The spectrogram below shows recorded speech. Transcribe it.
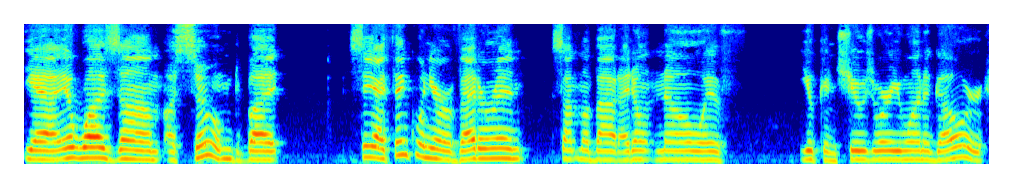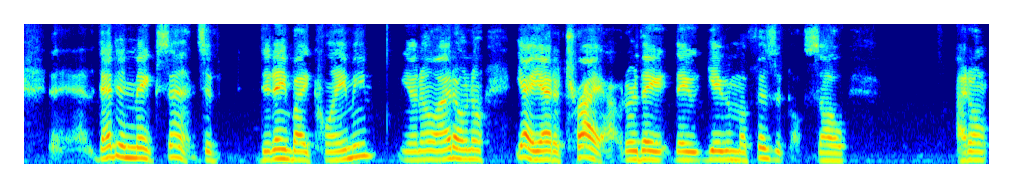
Yeah, it was um, assumed, but see, I think when you're a veteran, something about I don't know if you can choose where you want to go, or that didn't make sense. If did anybody claim him? You know, I don't know. Yeah, he had a tryout, or they they gave him a physical. So I don't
